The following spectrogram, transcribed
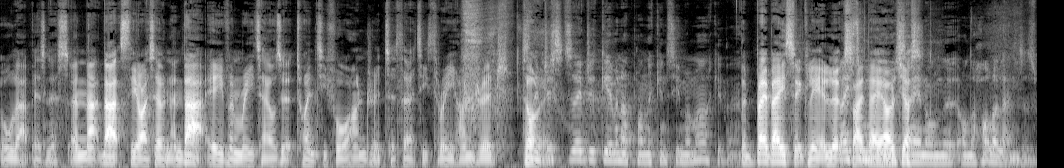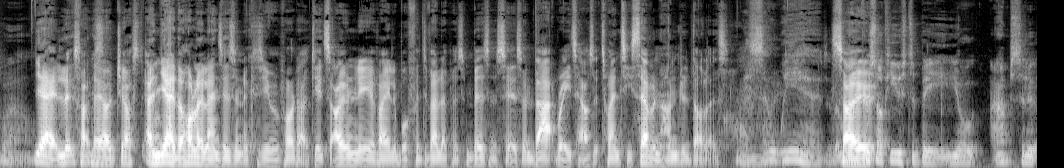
all that business, and that that's the i7, and that even retails at twenty four hundred to thirty three hundred So they've, dollars. just, so they've just given up on the consumer market then. But basically, it looks Based like on they what are just saying on the on the Hololens as well. yeah, it looks like they are just and yeah, the Hololens isn't a consumer product. It's only available for developers and businesses, and that retails at twenty seven hundred dollars. It's so weird. So- Microsoft used to be your absolute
